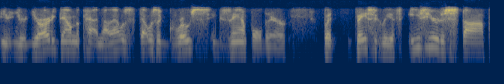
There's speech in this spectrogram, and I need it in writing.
you're you're already down the path. Now that was that was a gross example there, basically it's easier to stop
